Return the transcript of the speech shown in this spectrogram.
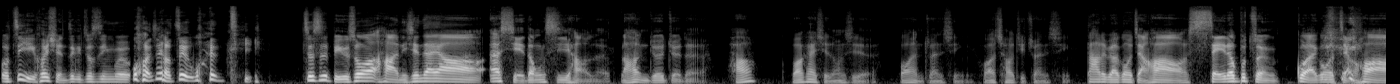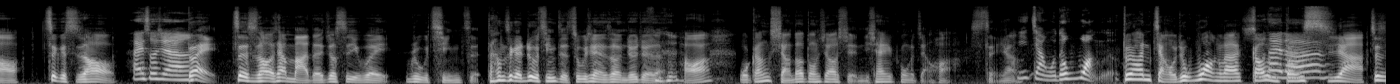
我自己会选这个，就是因为我好像有这个问题，就是比如说，哈，你现在要要写东西好了，然后你就会觉得，好，我要开始写东西了，我要很专心，我要超级专心，大家都不要跟我讲话哦，谁都不准过来跟我讲话哦。这个时候，嗨，说翔，对，这时候像马德就是一位入侵者。当这个入侵者出现的时候，你就觉得 好啊，我刚想到东西要写，你现在跟我讲话是怎样？你讲我都忘了。对啊，你讲我就忘了，搞什么东西啊？就是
